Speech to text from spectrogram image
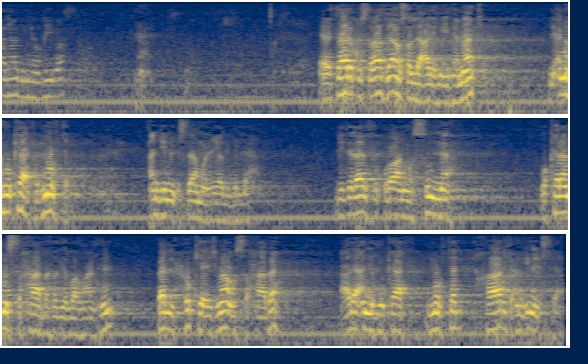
هل هذه من الغيبة؟ تارك الصلاة لا يصلى عليه إذا مات لأنه كافر مرتد. عن دين الإسلام والعياذ بالله لدلالة القرآن والسنة وكلام الصحابة رضي الله عنهم بل حكي إجماع الصحابة على أنه كافر مرتد خارج عن دين الإسلام.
